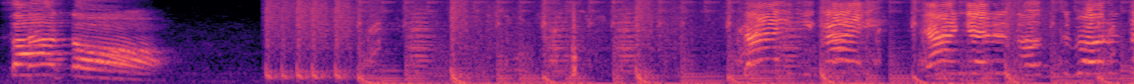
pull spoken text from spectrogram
スタート。第2回ヤンゲルドッジボール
